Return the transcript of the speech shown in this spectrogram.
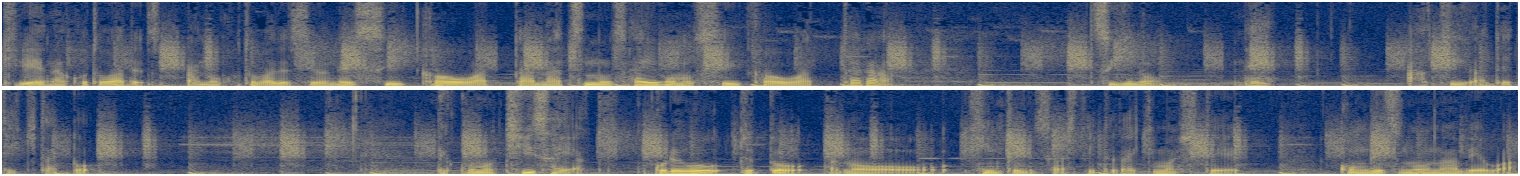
綺麗な言葉です、あの言葉ですよね。スイカを割った、夏の最後のスイカを割ったら、次のね、秋が出てきたと。で、この小さい秋、これをちょっと、あのヒントにさせていただきまして、今月の鍋は、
